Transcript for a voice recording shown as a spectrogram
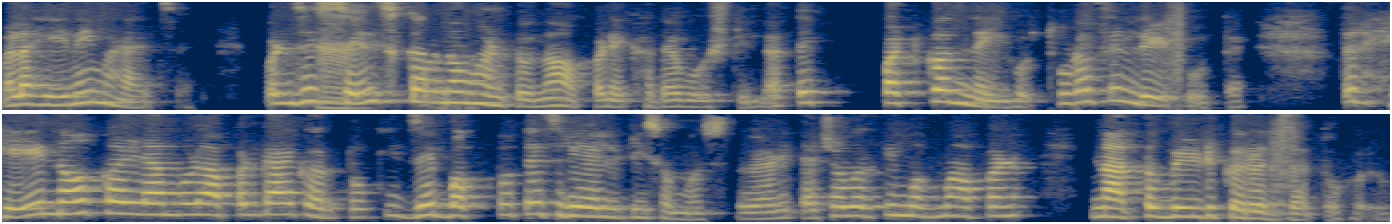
मला हे नाही म्हणायचंय. पण जे सेन्स करणं म्हणतो ना आपण एखाद्या गोष्टीला ते पटकन नाही होत. थोडंसं लेट होत आहे तर हे न कळल्यामुळे आपण काय करतो की जे बघतो तेच रियालिटी समजतोय आणि त्याच्यावरती मग मग आपण नातं बिल्ड करत जातो हळूहळू.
